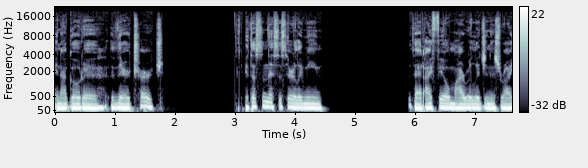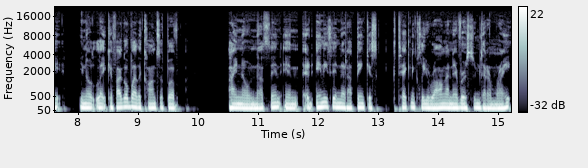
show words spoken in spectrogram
and I go to their church, it doesn't necessarily mean that I feel my religion is right. You know, like if I go by the concept of I know nothing and anything that I think is technically wrong, I never assume that I'm right,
